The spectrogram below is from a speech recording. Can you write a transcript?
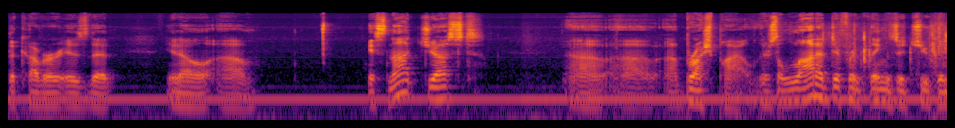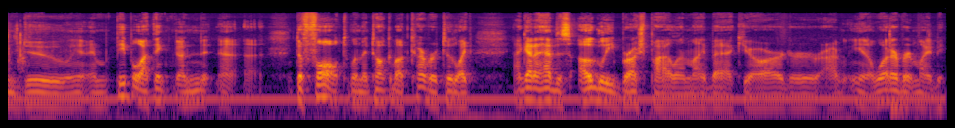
the cover is that, you know, um, it's not just uh, a brush pile. There's a lot of different things that you can do, and people I think uh, uh, default when they talk about cover to like, I got to have this ugly brush pile in my backyard, or you know whatever it might be.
